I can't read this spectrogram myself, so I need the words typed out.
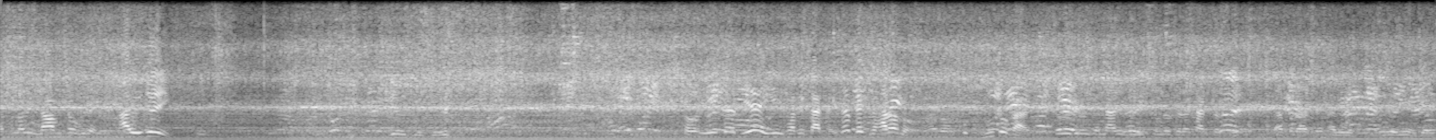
আসলে আমি নামটা ভুলে উইডুইং তো এইটা দিয়ে এইভাবে কাটা এটা বেশ ধারালো খুব দ্রুত কাজ নারী সুন্দর করে কাটতেছে তারপরে আসেন আমি নিয়ে যাই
